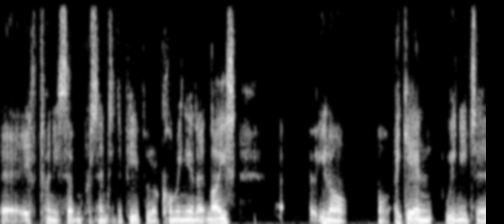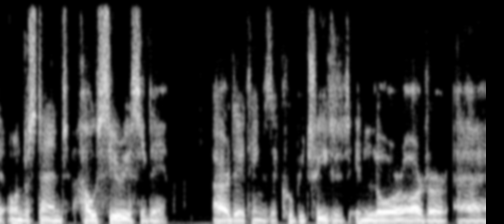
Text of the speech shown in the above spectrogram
if 27% of the people are coming in at night, uh, you know, again, we need to understand how serious are they? Are they things that could be treated in lower order uh,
